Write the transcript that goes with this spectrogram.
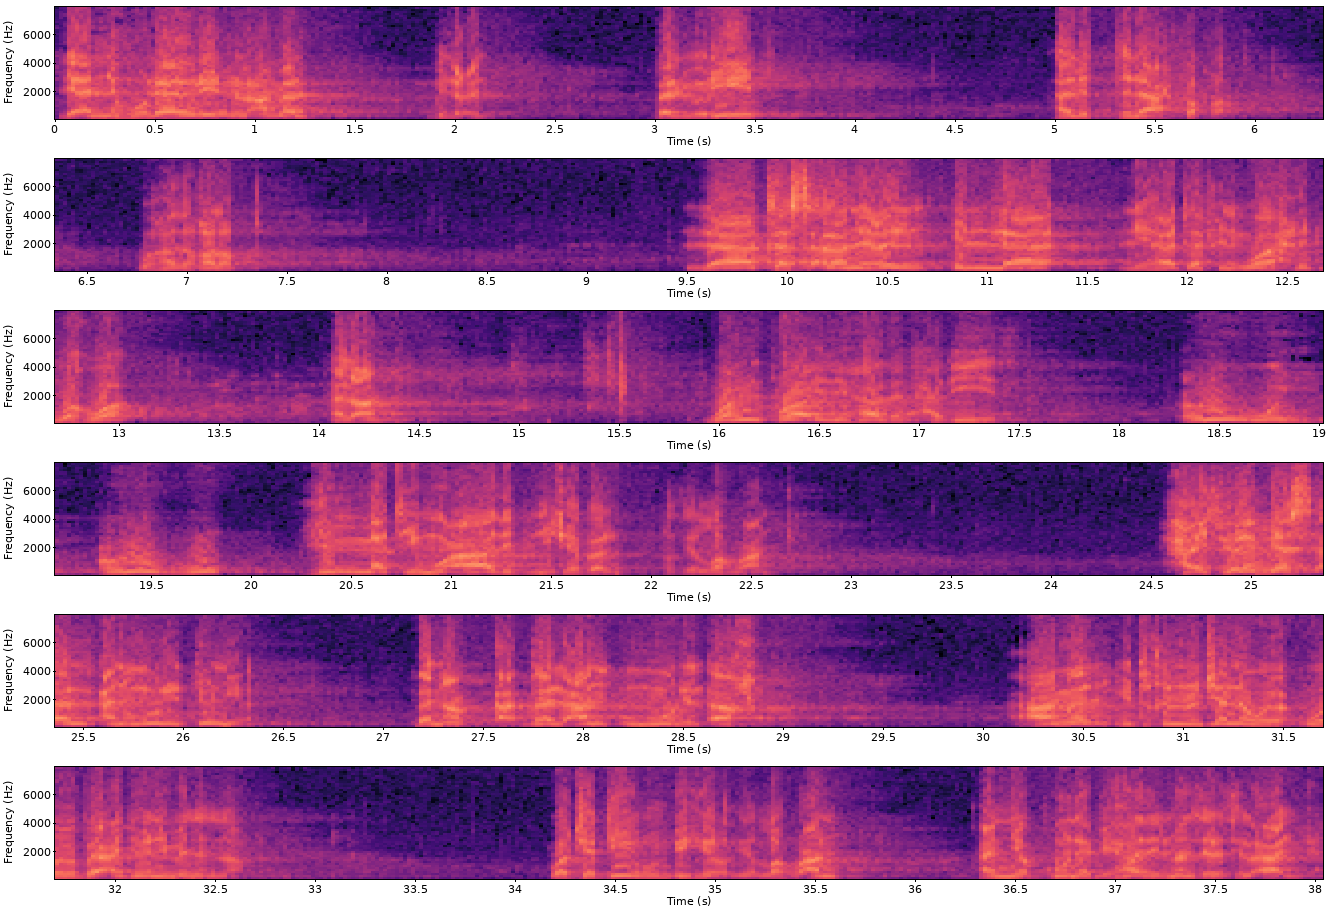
لأنه لا يريد العمل بالعلم بل يريد الاطلاع فقط وهذا غلط. لا تسأل عن العلم إلا لهدف واحد وهو العمل. ومن فوائد هذا الحديث علو علو همة معاذ بن جبل رضي الله عنه حيث لم يسأل عن أمور الدنيا. بل عن أمور الآخرة. عمل يدخلون الجنة ويبعدون من النار. وجدير به رضي الله عنه أن يكون بهذه المنزلة العالية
